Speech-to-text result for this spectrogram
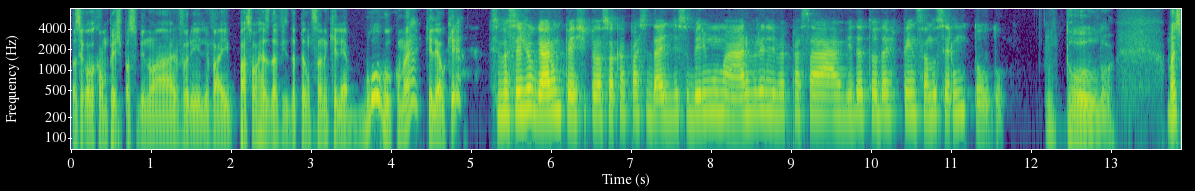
você colocar um peixe pra subir numa árvore, ele vai passar o resto da vida pensando que ele é burro, como é? Que ele é o quê? Se você julgar um peixe pela sua capacidade de subir em uma árvore, ele vai passar a vida toda pensando ser um tolo. Um tolo. Mas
